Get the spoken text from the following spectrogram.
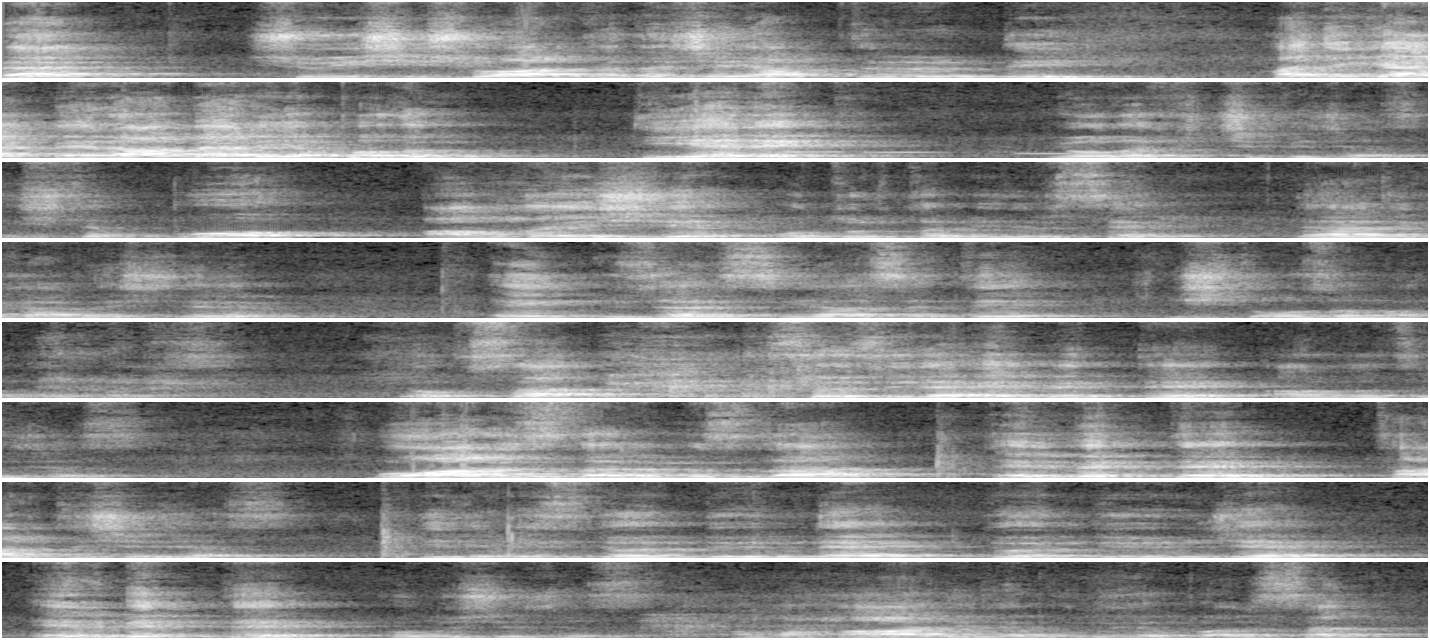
Ben şu işi şu arkadaşa yaptırırım değil. Hadi gel beraber yapalım diyerek yola çıkacağız. İşte bu anlayışı oturtabilirsek değerli kardeşlerim en güzel siyaseti işte o zaman yaparız. Yoksa söz ile elbette anlatacağız. Muarızlarımızla elbette tartışacağız. Dilimiz döndüğünde, döndüğünce elbette konuşacağız. Ama haliyle bunu yaparsak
